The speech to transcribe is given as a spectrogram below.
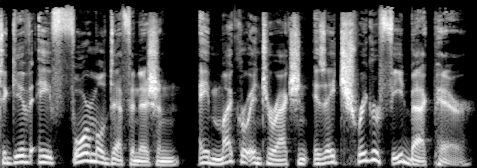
To give a formal definition, a micro interaction is a trigger feedback pair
